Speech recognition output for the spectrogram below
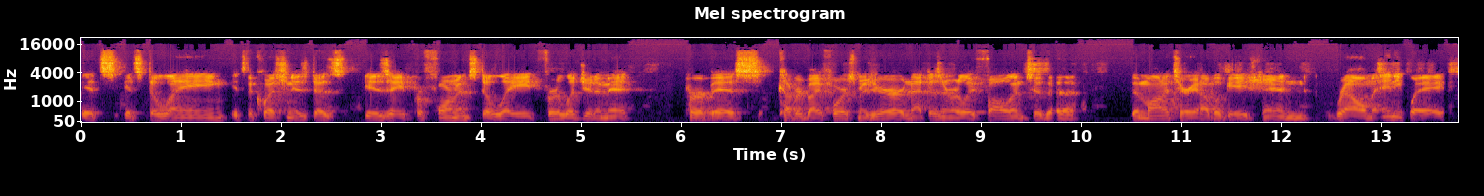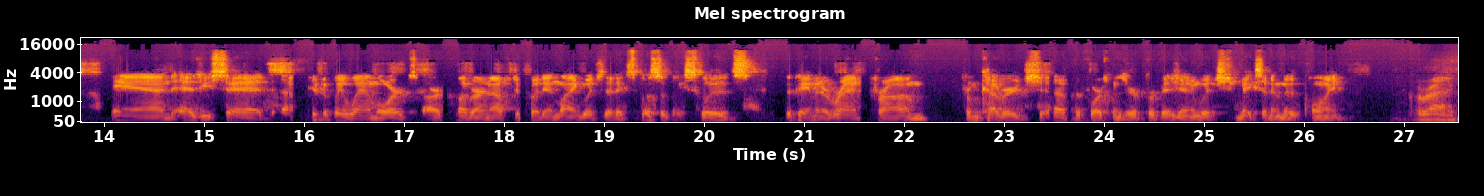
it's it's delaying it's the question is does is a performance delayed for legitimate purpose covered by force majeure and that doesn't really fall into the the monetary obligation realm anyway. And as you said, uh, typically landlords are clever enough to put in language that explicitly excludes the payment of rent from from coverage of the force majeure provision, which makes it a moot point. Correct.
